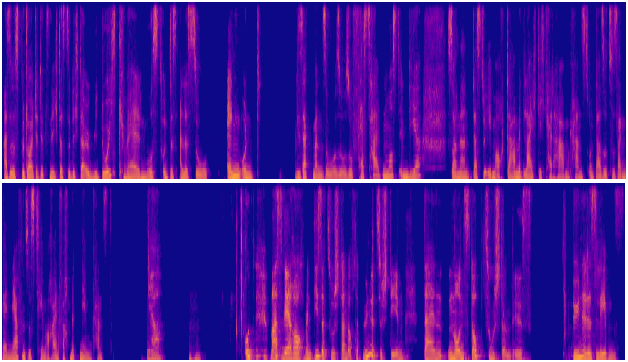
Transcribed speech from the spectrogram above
Also das bedeutet jetzt nicht, dass du dich da irgendwie durchquälen musst und das alles so eng und wie sagt man so, so, so festhalten musst in dir, sondern dass du eben auch damit Leichtigkeit haben kannst und da sozusagen dein Nervensystem auch einfach mitnehmen kannst. Ja. Mhm. Und was wäre auch, wenn dieser Zustand auf der Bühne zu stehen dein Non-Stop-Zustand ist? Die Bühne des Lebens.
